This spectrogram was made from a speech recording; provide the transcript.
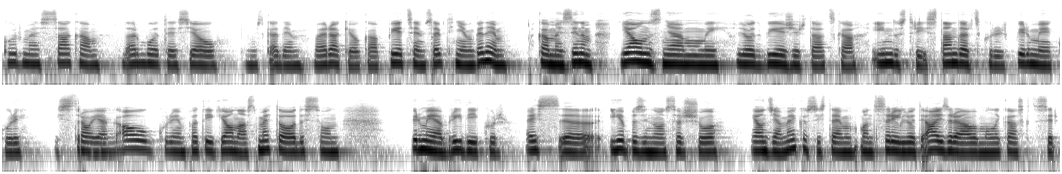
kur mēs sākām darboties jau pirms kādiem vairāk kā pieciem, septiņiem gadiem. Kā mēs zinām, jaunu uzņēmumi ļoti bieži ir tāds kā industrijas standarts, kur ir pirmie, kuri visstraujāk mm. aug, kuriem patīk jaunās metodes. Pirmajā brīdī, kur es uh, iepazinos ar šo jaunu uzņēmumu ekosistēmu, man tas arī ļoti aizrāva. Man liekas, ka tas ir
